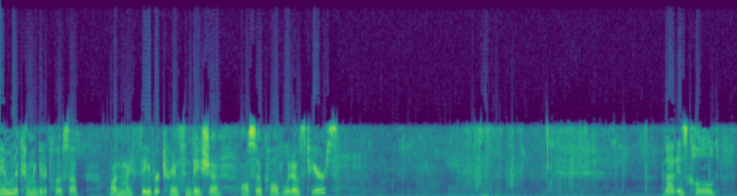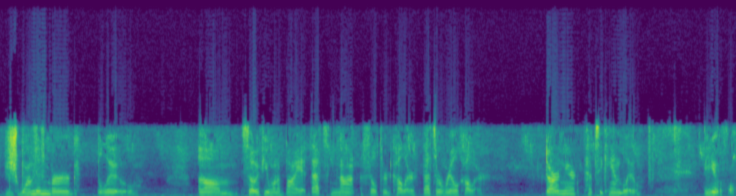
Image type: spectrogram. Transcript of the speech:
am going to come and get a close-up on my favorite Transcendatia, also called Widow's Tears. That is called Zwanenburg Blue. Um, so if you want to buy it, that's not a filtered color. That's a real color. Darn near Pepsi can blue. Beautiful.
